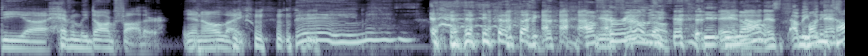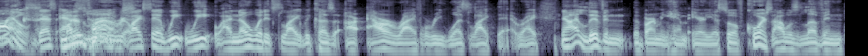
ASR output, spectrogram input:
the uh, Heavenly Dog Father. You know, like, Amen. like I'm Yeah, for real me? though. You, you know, nah, that's, I mean, but that's talks. real. That's Money absolutely real. Like I said, we we I know what it's like because our our rivalry was like that, right? Now I live in the Birmingham area, so of course I was loving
